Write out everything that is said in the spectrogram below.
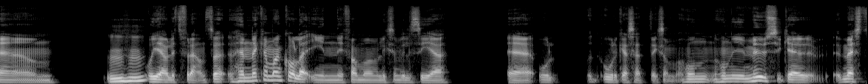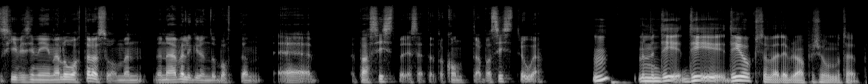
Ehm, Mhm. och jävligt frän. Så henne kan man kolla in ifall man liksom vill se eh, ol- olika sätt. Liksom. Hon, hon är ju musiker mest och skriver sina egna låtar och så, men, men är väl i grund och botten eh, basist på det sättet och kontrabasist tror jag. Nej, men det, det, det är också en väldigt bra person att ta upp.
